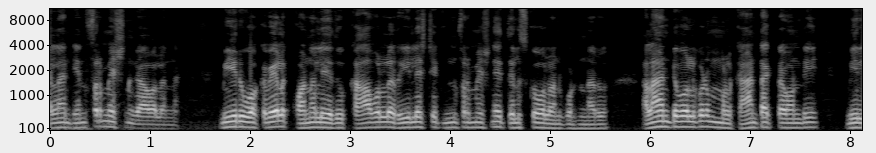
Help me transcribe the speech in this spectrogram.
ఎలాంటి ఇన్ఫర్మేషన్ కావాలన్నా మీరు ఒకవేళ కొనలేదు కావాలో రియల్ ఎస్టేట్ ఇన్ఫర్మేషనే తెలుసుకోవాలనుకుంటున్నారు. అలాంటి వాళ్ళు కూడా మమ్మల్ని కాంటాక్ట్ అవ్వండి. మీరు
